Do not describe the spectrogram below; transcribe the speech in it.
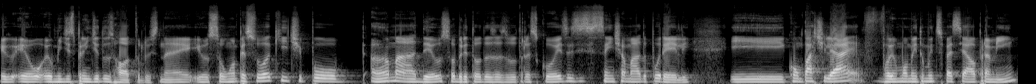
eu, eu, eu me desprendi dos rótulos, né? Eu sou uma pessoa que, tipo, ama a Deus sobre todas as outras coisas e se sente amado por Ele. E compartilhar foi um momento muito especial para mim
